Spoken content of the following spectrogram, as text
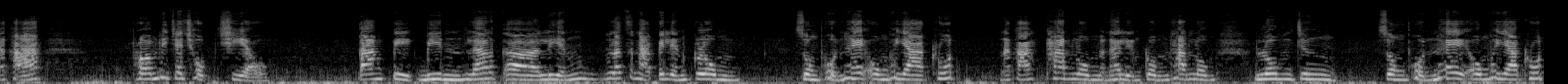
นะคะ พร้อมที่จะฉกเฉี่ยว กลางปีกบินแล้วเหรียญลักษณะเป็นเหรียญกลม ส่งผลให้องค์พญาครุฑนะคะธาตุลมนะเหรียญกลมธาตุลม ลมจึงส่งผลให้องค์พญาครุฑ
